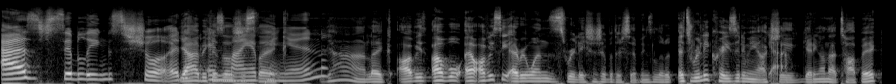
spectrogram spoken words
as siblings should, Yeah, because in I was my just like, opinion, Yeah, like obvious. Uh, well, uh, obviously everyone's relationship with their siblings a little. It's really crazy to me actually getting on that topic.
